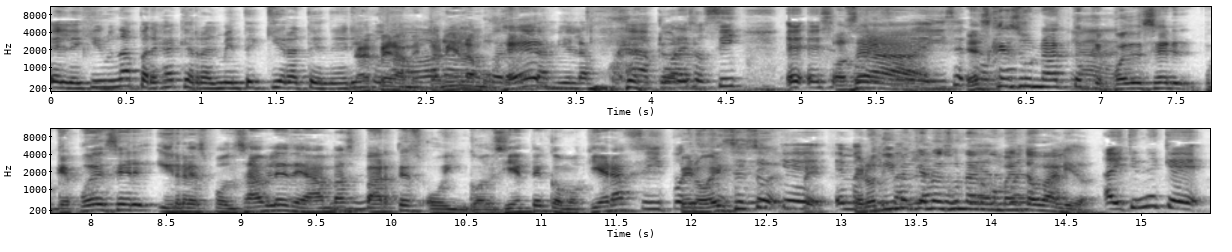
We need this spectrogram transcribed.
elegir una pareja que realmente quiera tener Ah, hijos. espérame, No, también no, la no, mujer. También la mujer. Ah, por claro. eso sí. es- O por sea, eso es que es un acto que puede ser, que puede ser irresponsable de ambas partes o inconsciente como quiera. Sí, por pero es eso Pero dime que no es un mujer. argumento Bueno, válido. Ahí tiene que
